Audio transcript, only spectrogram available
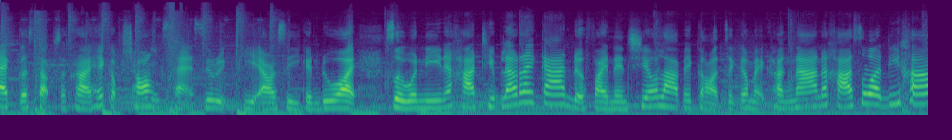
ร์กด subscribe ให้กับช่องแสนสิริ PLC กันด้วย ส่วนวันนี้นะคะทิปและรายการ The Financial ลาไปก่อนเจอกันใหม่ครั้งหน้านะคะ สวัสดีค่ะ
